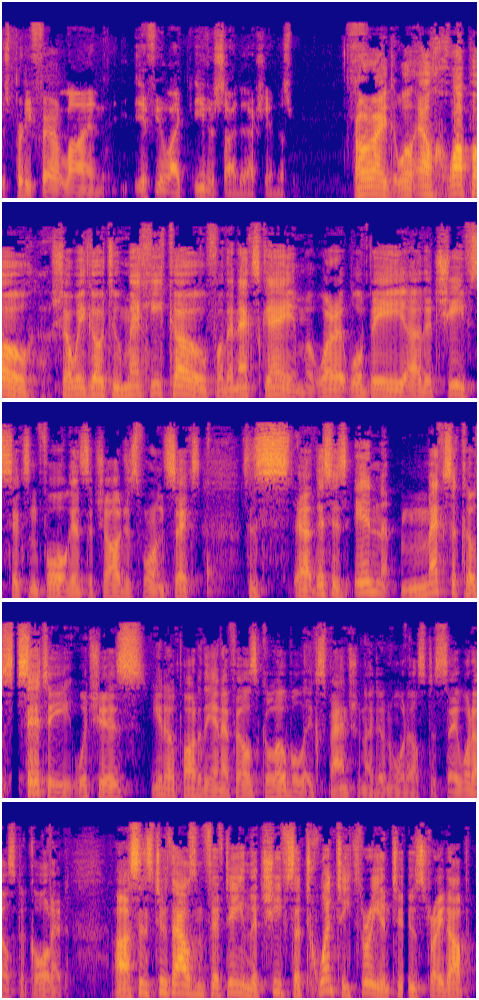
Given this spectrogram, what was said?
is pretty fair line if you like either side actually in this one. All right. Well, El Guapo, shall we go to Mexico for the next game, where it will be uh, the Chiefs six and four against the Chargers four and six. Since uh, this is in Mexico City, which is you know part of the NFL's global expansion, I don't know what else to say, what else to call it. Uh, since 2015, the Chiefs are 23 and two straight up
